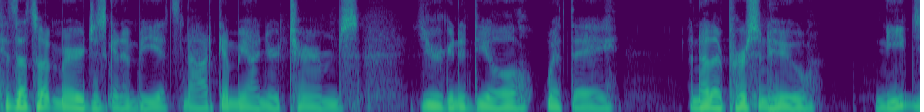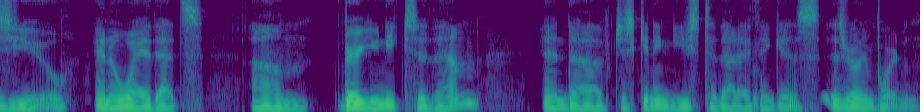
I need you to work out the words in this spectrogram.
because that's what marriage is going to be. It's not going to be on your terms. You're going to deal with a another person who needs you in a way that's um, very unique to them, and uh, just getting used to that, I think, is is really important.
